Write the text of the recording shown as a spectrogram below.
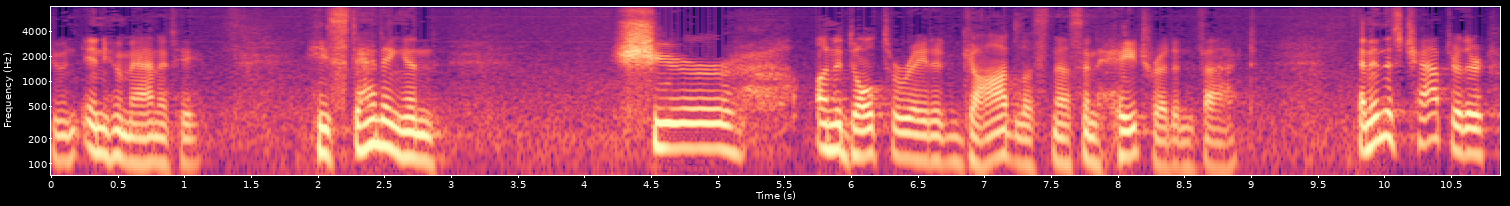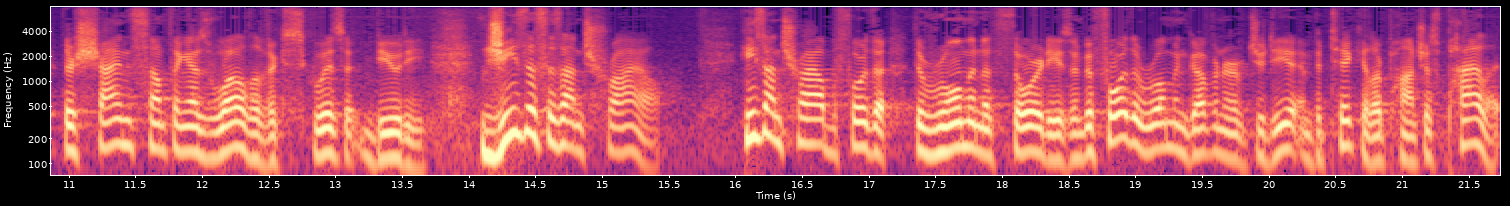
inhumanity. He's standing in sheer, unadulterated godlessness and hatred, in fact. And in this chapter, there, there shines something as well of exquisite beauty. Jesus is on trial. He's on trial before the, the Roman authorities and before the Roman governor of Judea in particular, Pontius Pilate.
